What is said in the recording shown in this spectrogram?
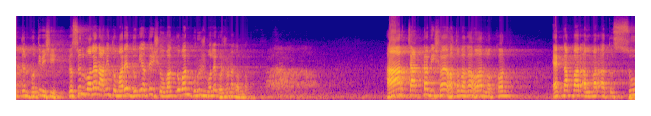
একজন প্রতিবেশী। রসুল বলেন, আমি তোমারে দুনিয়াতেই সৌভাগ্যবান পুরুষ বলে ঘোষণা করলাম। আর চারটা বিষয় হতবাগা হওয়ার লক্ষণ এক নাম্বার আলমার সু,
